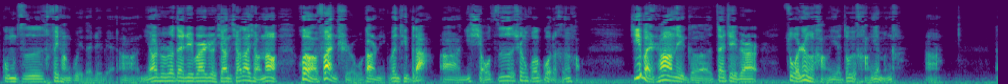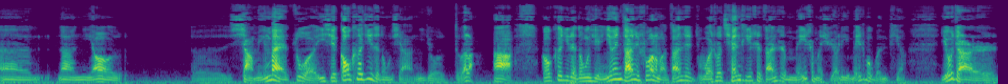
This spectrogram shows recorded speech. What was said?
工资非常贵在这边啊，你要是说在这边就想小打小闹混碗饭吃，我告诉你问题不大啊，你小资生活过得很好，基本上那个在这边做任何行业都有行业门槛啊。嗯，那你要，呃，想明白做一些高科技的东西啊，你就得了啊。高科技的东西，因为咱就说了嘛，咱这我说前提是咱是没什么学历，没什么文凭，有点儿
